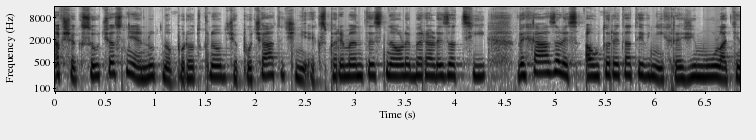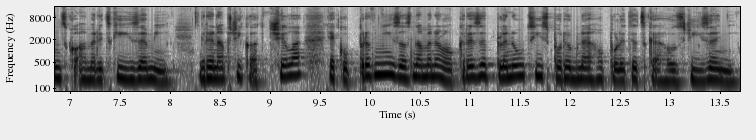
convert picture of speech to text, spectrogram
avšak současně je nutno podotknout, že počáteční experimenty s neoliberalizací vycházely z autoritativních režimů latinskoamerických zemí, kde například Chile jako první zaznamenalo krizi plynoucí z podobného politického zřízení.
